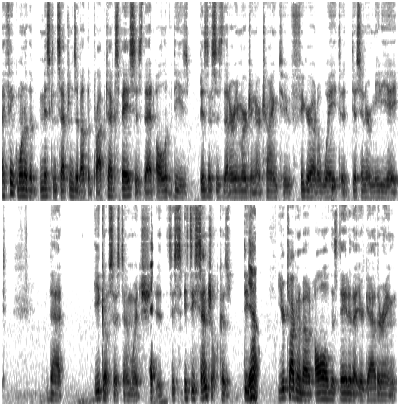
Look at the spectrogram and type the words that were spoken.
I think one of the misconceptions about the prop tech space is that all of these businesses that are emerging are trying to figure out a way to disintermediate that ecosystem, which it's, it's essential because yeah. you're talking about all this data that you're gathering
